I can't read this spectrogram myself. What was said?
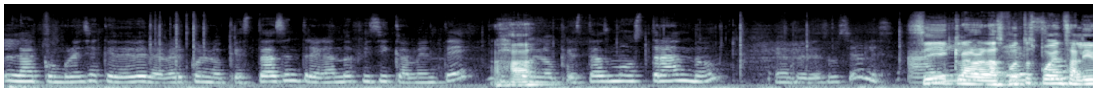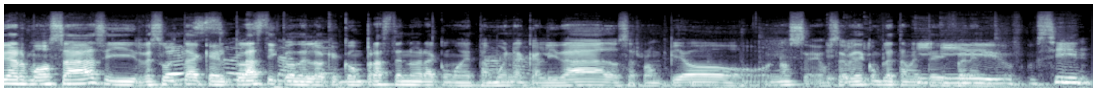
la congruencia que debe de haber con lo que estás entregando físicamente y con lo que estás mostrando en redes sociales. Sí, claro, las fotos pueden salir hermosas y resulta que el plástico de lo que compraste no era como de tan buena calidad o se rompió o no sé, o se ve completamente diferente. sí,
